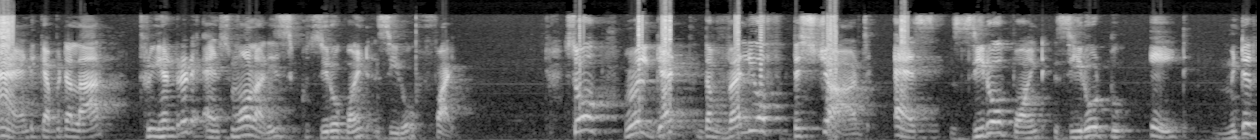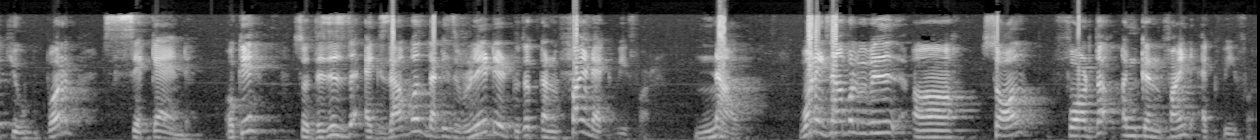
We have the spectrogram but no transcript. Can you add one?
and capital R 300 and small r is 0.05. So we will get the value of discharge as 0.028 meter cube per second. Okay. So this is the example that is related to the confined aquifer. Now, one example we will uh, solve for the unconfined aquifer.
